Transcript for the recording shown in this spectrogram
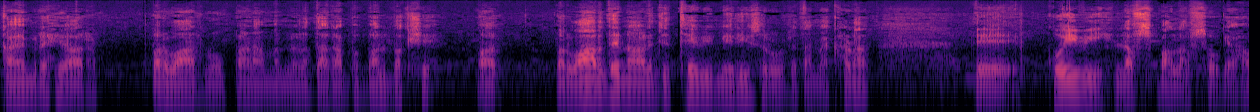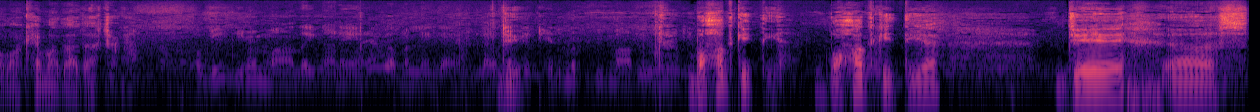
ਕਾਇਮ ਰਹੇ ਔਰ ਪਰਿਵਾਰ ਨੂੰ ਪਾਣਾ ਮੰਨਣ ਦਾ ਰੱਬ ਬਲ ਬਖਸ਼ੇ ਔਰ ਪਰਿਵਾਰ ਦੇ ਨਾਲ ਜਿੱਥੇ ਵੀ ਮੇਰੀ ਜ਼ਰੂਰਤ ਹੈ ਮੈਂ ਖੜਾ ਤੇ ਕੋਈ ਵੀ ਲਫ਼ਜ਼ ਪਾ ਲਫ਼ਜ਼ ਹੋ ਗਿਆ ਹੋਵਾ, ਖਿਮਾ ਦਾ ਜਾ ਚੁੱਕਾ ਉਹ ਵੀ ਜਿਵੇਂ ਮਾਂ ਦਾ ਹੀ ਗਾਣੇ ਆ ਕਮਲ ਨੇ ਗਾਇਆ ਲੱਗਦਾ ਜੀ। ਕਿ ਖਿਦਮਤ ਵੀ ਮਾਂ ਦੀ ਉਨੀ ਬਹੁਤ ਕੀਤੀ ਹੈ ਬਹੁਤ ਕੀਤੀ ਹੈ। ਜੇ ਅਹ, ਸ-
